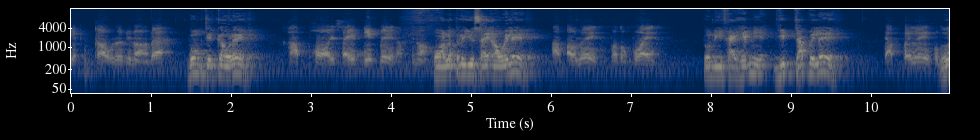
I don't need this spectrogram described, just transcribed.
เจ็ดเก่าเลยพี่น้องเด้อวงเจ็ดเก้าเลย ครับพอใส่เด็กเลยครับพี่น้องพอลอตเตอรี่อยู่ใส่เอาไว้เลย ครับเอาเลยพอต้องปล่อย ตัวนี้ไทยเห็นนี่หยิบจับไปเลย จับไปเลยผมโอ้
